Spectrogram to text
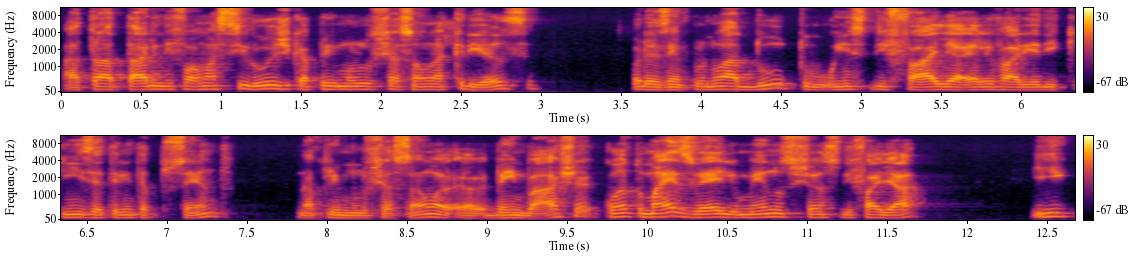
a tratarem de forma cirúrgica a primoluxação na criança. Por exemplo, no adulto, o índice de falha ele varia de 15% a 30% na primoluxação, é, é bem baixa. Quanto mais velho, menos chance de falhar. E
